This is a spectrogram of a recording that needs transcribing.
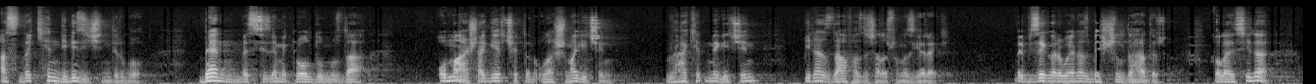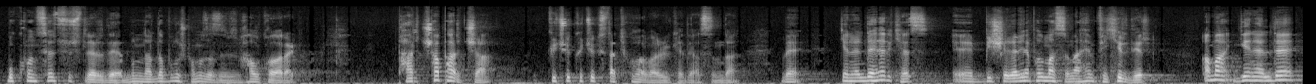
aslında kendimiz içindir bu. Ben ve siz emekli olduğumuzda o maaşa gerçekten ulaşmak için ve hak etmek için biraz daha fazla çalışmamız gerek. Ve bize göre bu en az 5 yıl dahadır. Dolayısıyla bu konsensüslerde bunlarda buluşmamız lazım bizim halk olarak. Parça parça küçük küçük statikolar var ülkede aslında ve genelde herkes e, bir şeyler yapılmasına hem fikirdir ama genelde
